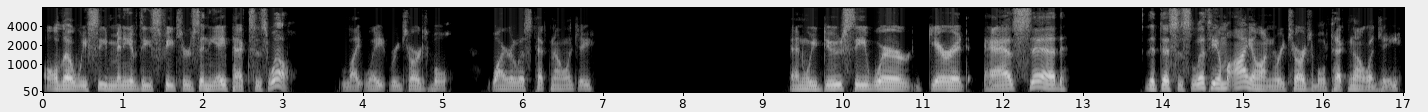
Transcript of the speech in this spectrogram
Although we see many of these features in the Apex as well. Lightweight, rechargeable, wireless technology. And we do see where Garrett has said that this is lithium ion rechargeable technology,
